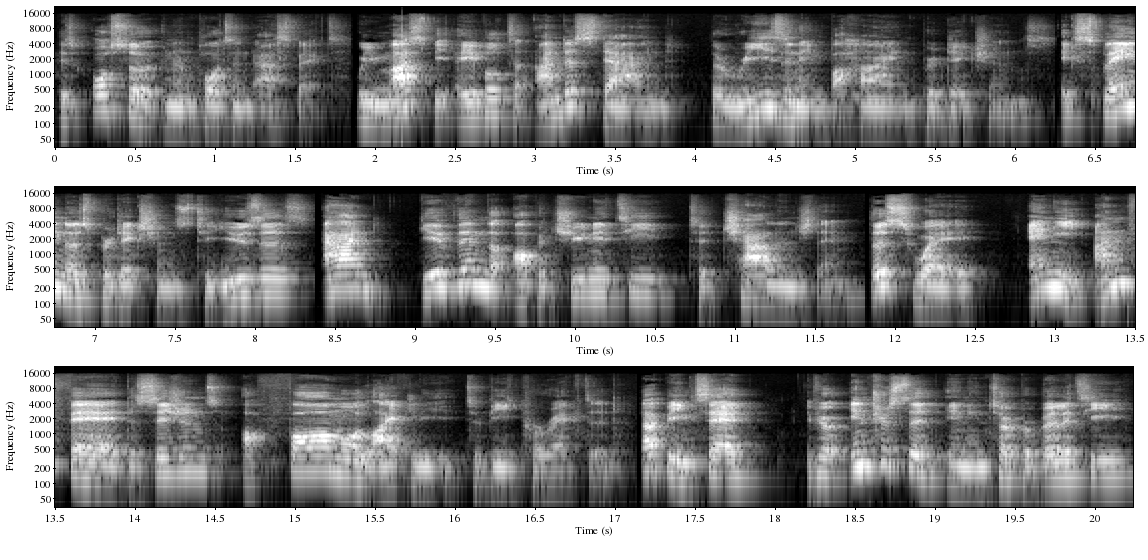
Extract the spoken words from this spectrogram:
is also an important aspect. We must be able to understand the reasoning behind predictions, explain those predictions to users, and give them the opportunity to challenge them. This way, any unfair decisions are far more likely to be corrected. That being said, if you're interested in interpretability,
